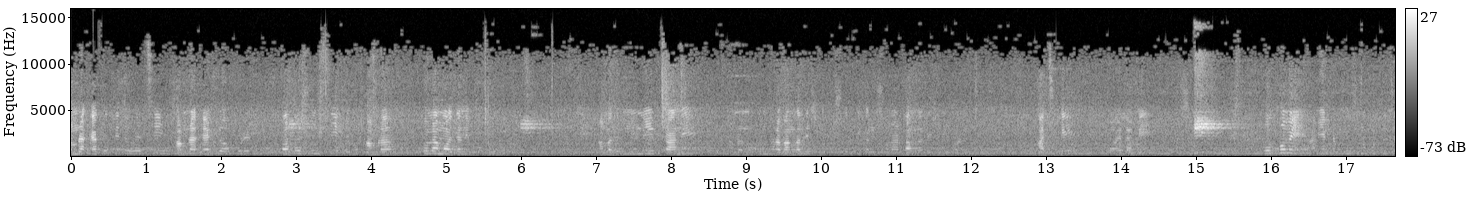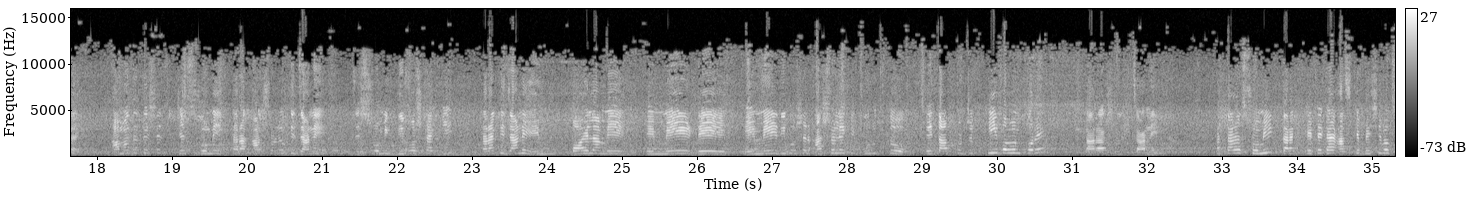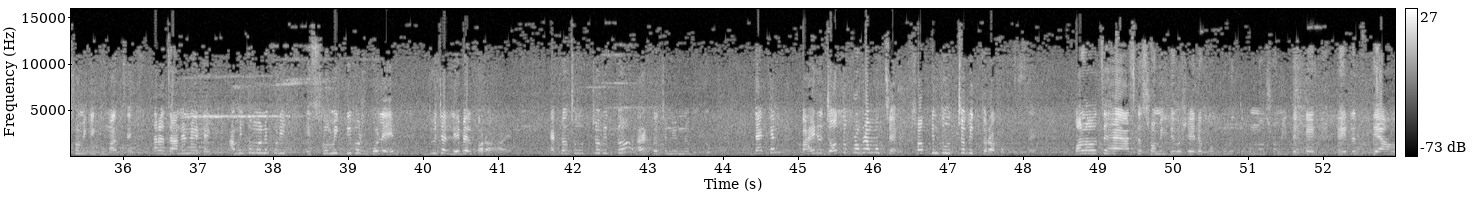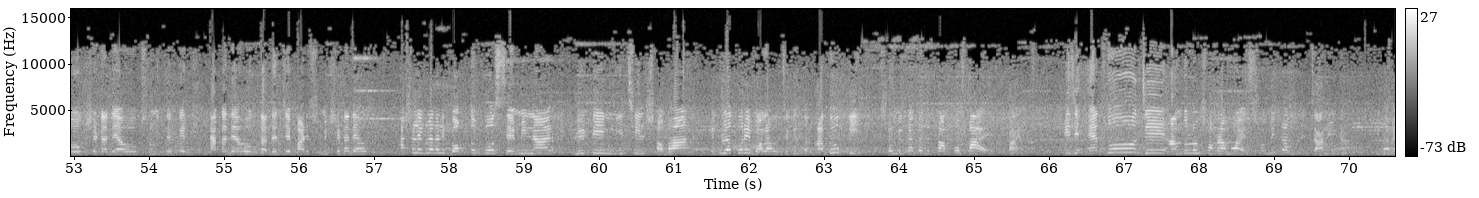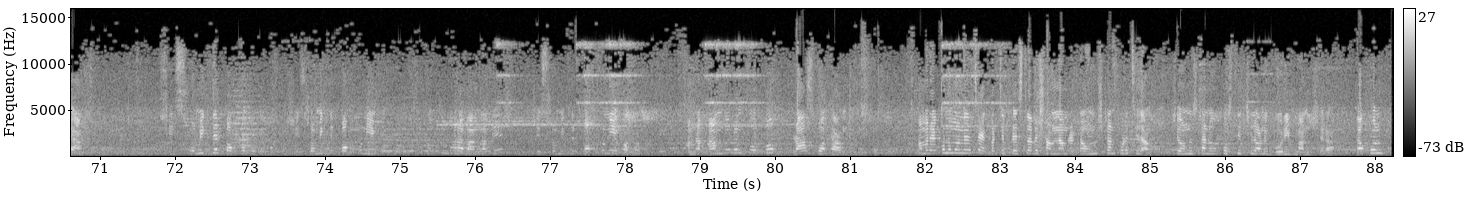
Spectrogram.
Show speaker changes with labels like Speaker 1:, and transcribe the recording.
Speaker 1: আমরা একত্রিত হয়েছি, আমরা একে অপরের কথা শুনছি এবং আমরা খোলা ময়দানে বক্তব্য। আমাদের মনে প্রাণে আমরা নতুন ধারা বাংলাদেশ, সত্যিকারের সোনার বাংলাদেশ নির্মাণের আজকে পয়লা মে, প্রথমে আমি একটা প্রশ্ন করতে চাই। আমাদের দেশের যে শ্রমিক, তারা আসলেও কি জানে যে শ্রমিক দিবসটা কি? তারা কি জানে পয়লা মে এই মে ডে, এই মে দিবসের আসলে কি গুরুত্ব, এই তাৎপর্য কি বহন করে, তারা আসলে জানেই না। আর তারা শ্রমিক, তারা খেটে খায়, আজকে বেশিরভাগ শ্রমিকই ঘুমাচ্ছে। তারা জানে না এটা কি। আমি তো মনে করি এই শ্রমিক দিবস বলে দুইটা লেবেল করা হয়। একটা হচ্ছে উচ্চবিত্ত, আর একটা হচ্ছে নিম্নবিত্ত। দেখেন, বাইরে যত প্রোগ্রাম হচ্ছে, সব কিন্তু উচ্চবিত্তরা করতেছে। বলা হচ্ছে হ্যাঁ আজকে শ্রমিক দিবস, এটা খুব গুরুত্বপূর্ণ শ্রমিকদেরকে এটা দেয়া হোক, সেটা দেয়া হোক, শ্রমিকদেরকে টাকা দেওয়া হোক, তাদের যে পারিশ্রমিক সেটা দেওয়া হোক। আসলে এগুলো খালি বক্তব্য সেমিনার মিটিং মিছিল, সভা, এগুলো করেই বলা হচ্ছে। কিন্তু আদৌ কি শ্রমিকরা তাদের প্রাপ্য পায়? পায় না। এই যে এত যে আন্দোলন সংগ্রাম হয়, শ্রমিকরা আসলে জানে না কীভাবে আসতে সেই শ্রমিকদের পক্ষ থেকে বলব সেই শ্রমিকদের পক্ষ নিয়ে বলব নতুন ধারা বাংলাদেশ, সেই শ্রমিকদের পক্ষ নিয়ে কথা বলবে। আমরা আন্দোলন করব, রাজপথে আন্দোলন আমার এখনও মনে আছে একবার যে প্রেস ক্লাবের সামনে আমরা একটা অনুষ্ঠান করেছিলাম, সেই অনুষ্ঠানে উপস্থিত ছিল অনেক গরিব মানুষেরা। তখন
